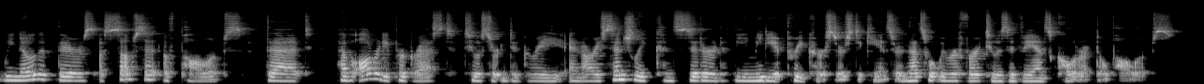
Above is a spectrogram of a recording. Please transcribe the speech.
we know that there's a subset of polyps that have already progressed to a certain degree and are essentially considered the immediate precursors to cancer. And that's what we refer to as advanced colorectal polyps.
